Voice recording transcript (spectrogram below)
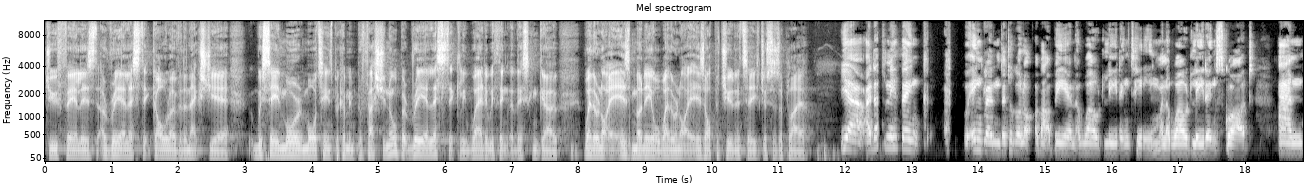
do you feel is a realistic goal over the next year? We're seeing more and more teams becoming professional, but realistically, where do we think that this can go? Whether or not it is money or whether or not it is opportunity, just as a player? Yeah, I definitely think England, they talk a lot about being a world leading team and a world leading squad. And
